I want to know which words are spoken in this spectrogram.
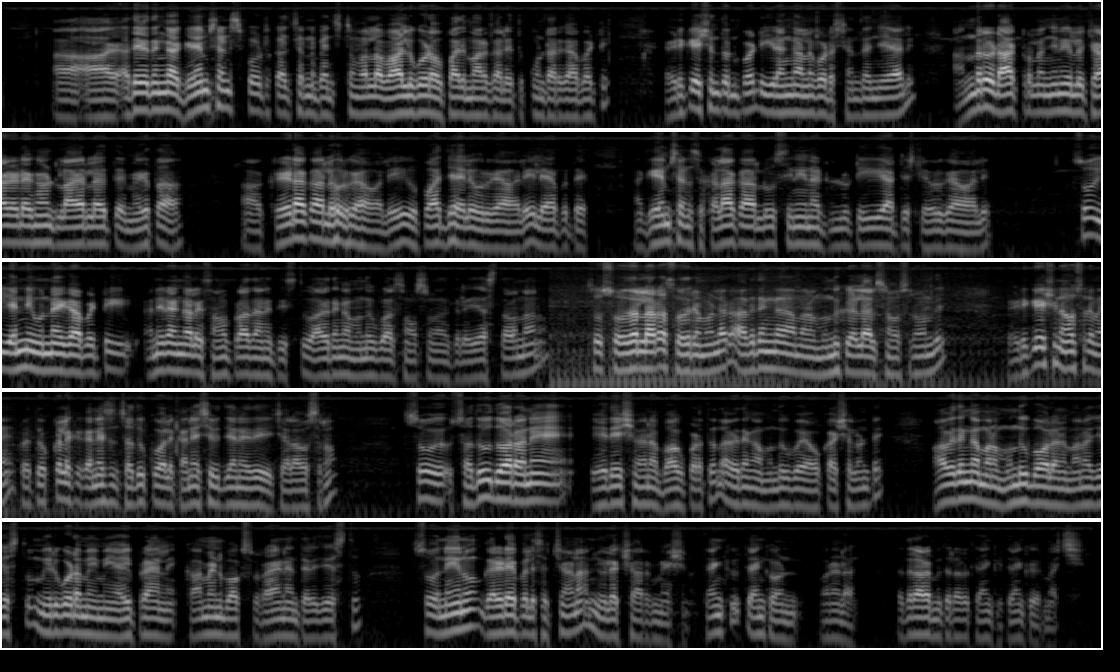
అదేవిధంగా గేమ్స్ అండ్ స్పోర్ట్స్ కల్చర్ని పెంచడం వల్ల వాళ్ళు కూడా ఉపాధి మార్గాలు ఎత్తుక్కుంటారు కాబట్టి ఎడ్యుకేషన్తో పాటు ఈ రంగాలను కూడా స్ట్రెంథన్ చేయాలి. అందరూ డాక్టర్లు ఇంజనీర్లు చార్టెడ్ అకౌంట్ లాయర్లు అయితే మిగతా క్రీడాకారులు ఎవరు కావాలి ఉపాధ్యాయులు ఎవరు కావాలి లేకపోతే గేమ్స్ అండ్ కళాకారులు సినీ నటులు టీవీ ఆర్టిస్టులు ఎవరు కావాలి. సో ఇవన్నీ ఉన్నాయి కాబట్టి అన్ని రంగాలకు సమప్రాధాన్యత ఇస్తూ ఆ విధంగా ముందుకు పోవాల్సిన అవసరం తెలియజేస్తా ఉన్నాను. సో సోదరులారా సోదరిమణులారా ఆ విధంగా మనం ముందుకు వెళ్ళాల్సిన అవసరం ఉంది. ఎడ్యుకేషన్ అవసరమే. ప్రతి ఒక్కళ్ళకి కనీసం చదువుకోవాలి. కనీస విద్య అనేది చాలా అవసరం. సో చదువు ద్వారానే ఏ దేశమైనా బాగుపడుతుంది. ఆ విధంగా ముందుకు పోయే అవకాశాలు ఉంటాయి. ఆ విధంగా మనం ముందుకు పోవాలని మనం చేస్తూ మీరు కూడా మీ మీ అభిప్రాయాన్ని కామెంట్ బాక్స్లో రాయని అని తెలియజేస్తూ సో నేను Garidepalli Satyanarayana new Lakshya organization. Thank you thank you one and all. పెద్దలారా మిత్రులారా thank you thank you very much.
